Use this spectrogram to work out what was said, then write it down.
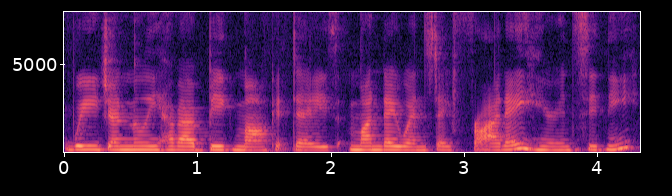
We generally have our big market days Monday, Wednesday, Friday here in Sydney.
